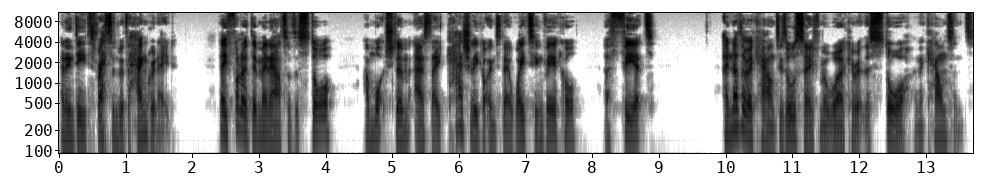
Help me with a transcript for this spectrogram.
and indeed threatened with a hand grenade, they followed the men out of the store and watched them as they casually got into their waiting vehicle, a Fiat. Another account is also from a worker at the store, an accountant,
